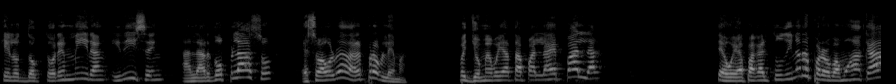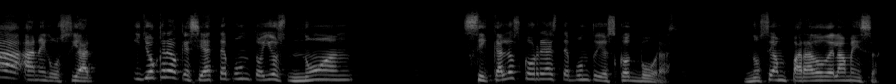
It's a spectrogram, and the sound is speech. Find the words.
que los doctores miran y dicen a largo plazo, eso va a volver a dar problema. Pues yo me voy a tapar las espaldas, te voy a pagar tu dinero, pero vamos acá a, a negociar. Y yo creo que si a este punto ellos no han, si Carlos Correa a este punto y Scott Boras no se han parado de la mesa,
